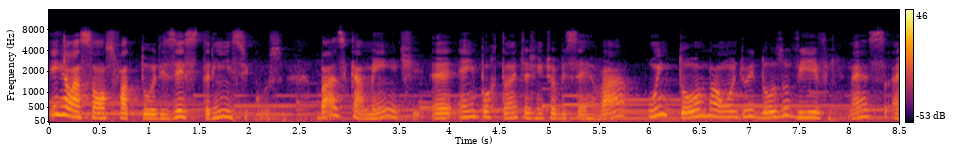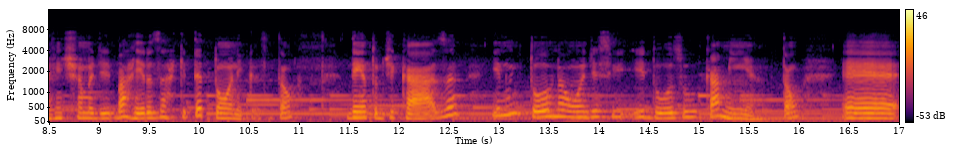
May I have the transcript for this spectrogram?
Em relação aos fatores extrínsecos, basicamente é, é, importante a gente observar o entorno onde o idoso vive. Né? A gente chama de barreiras arquitetônicas. Então, dentro de casa e no entorno onde esse idoso caminha. Então, é,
